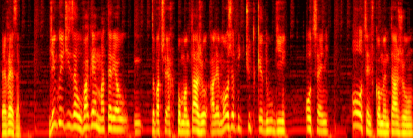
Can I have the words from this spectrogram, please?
Tevezem. Dziękuję Ci za uwagę. Materiał mm, zobaczę jak po montażu, ale może być ciutkę długi. Oceń, oceń w komentarzu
